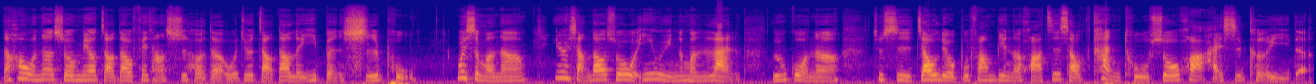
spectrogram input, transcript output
然后我那时候没有找到非常适合的，我就找到了一本食谱。为什么呢？因为想到说我英语那么烂，如果呢就是交流不方便的话，至少看图说话还是可以的，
